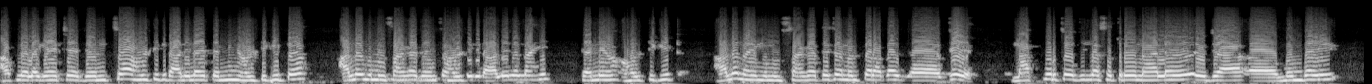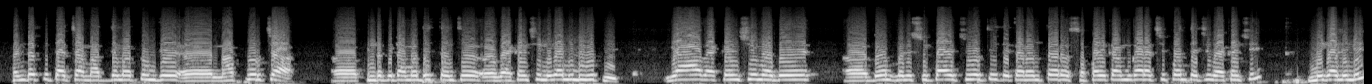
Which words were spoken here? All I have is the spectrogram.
आपल्याला घ्यायची आहे. ज्यांचं हॉल तिकीट आलेलं आहे त्यांनी हॉल तिकीट आलं म्हणून सांगा. ज्यांचं हॉल तिकीट आलेलं नाही त्यांनी हॉल तिकीट आलं नाही म्हणून सांगा. त्याच्यानंतर आता जे नागपूरचं जिल्हा सत्र न्यायालय ज्या मुंबई खंडपीठाच्या माध्यमातून जे नागपूरच्या खंडपीठामध्ये त्यांचं वॅकन्सी निघालेली होती. या वॅकन्सी मध्ये दोन म्हणजे शिपायाची होती त्याच्यानंतर सफाई कामगाराची पण त्याची वॅकन्सी निघालेली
